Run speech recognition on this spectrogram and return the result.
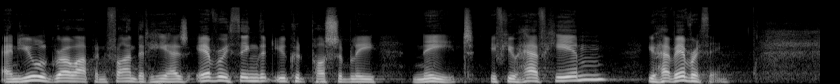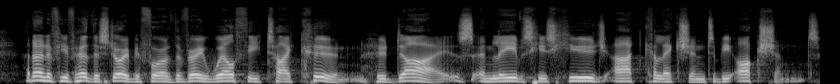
and you'll grow up and find that He has everything that you could possibly need. If you have Him, you have everything. I don't know if you've heard the story before of the very wealthy tycoon who dies and leaves his huge art collection to be auctioned.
